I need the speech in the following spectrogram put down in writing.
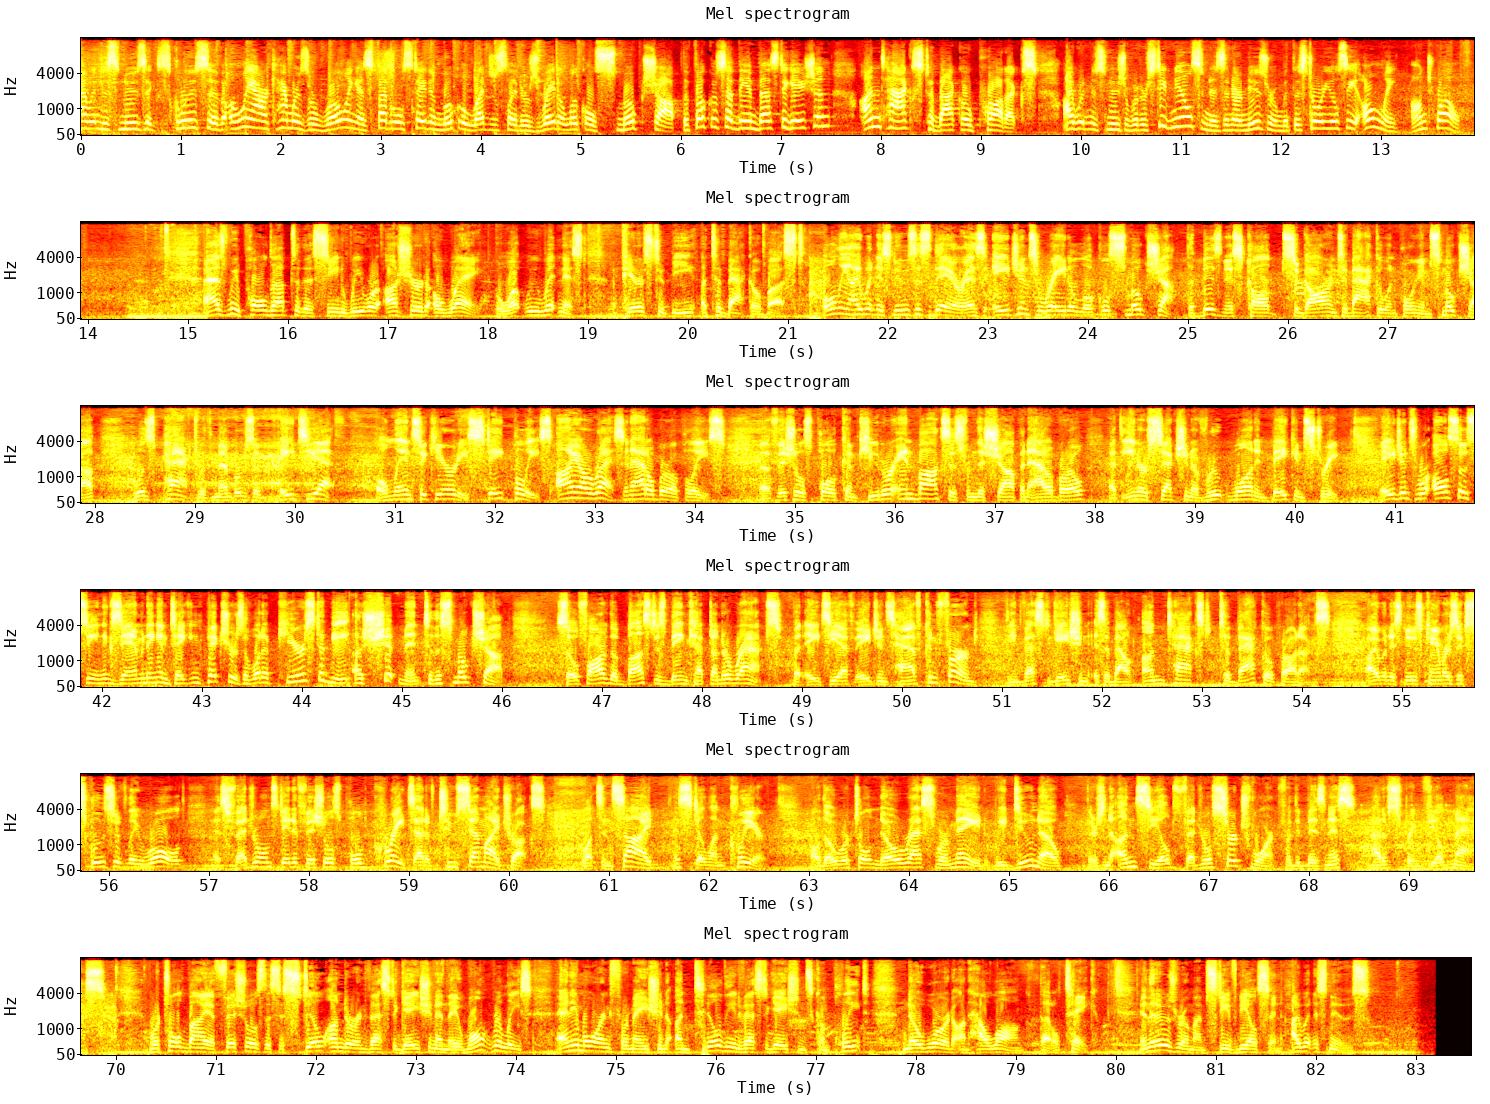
Eyewitness News exclusive. Only our cameras are rolling as federal, state, and local legislators raid a local smoke shop. The focus of the investigation untaxed tobacco products. Eyewitness News reporter Steve Nielsen is in our newsroom with the story you'll see only on 12. As we pulled up to the scene, we were ushered away, but what we witnessed appears to be a tobacco bust. Only Eyewitness News is there as agents raid a local smoke shop. The business called Cigar and Tobacco Emporium Smoke Shop was packed with members of ATF, Homeland Security, State Police, IRS, and Attleboro Police. Officials pulled computer and boxes from the shop in Attleboro at the intersection of Route 1 and Bacon Street. Agents were also seen examining and taking pictures of what appears to be a shipment to the smoke shop. So far, the bust is being kept under wraps, but ATF agents have confirmed the investigation is about untaxed tobacco products. Eyewitness News cameras exclusively rolled as federal and state officials pulled crates out of two semi-trucks. What's inside is still unclear. Although we're told no arrests were made, we do know there's an unsealed federal search warrant for the business out of Springfield, Mass. We're told by officials this is still under investigation and they won't release any more information until the investigation's complete. No word on how long that'll take. In the newsroom, I'm Steve Nielsen, Eyewitness News.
